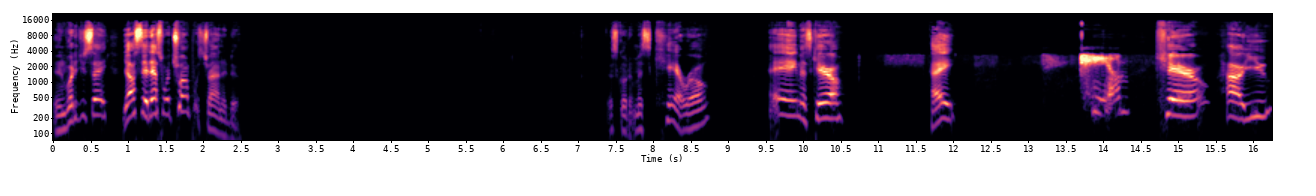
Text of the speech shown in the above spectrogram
And what did you say? Y'all said that's what Trump was trying to do. Let's go to Miss Carol. Hey, Miss Carol. Hey. Kim. Carol, how are you?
